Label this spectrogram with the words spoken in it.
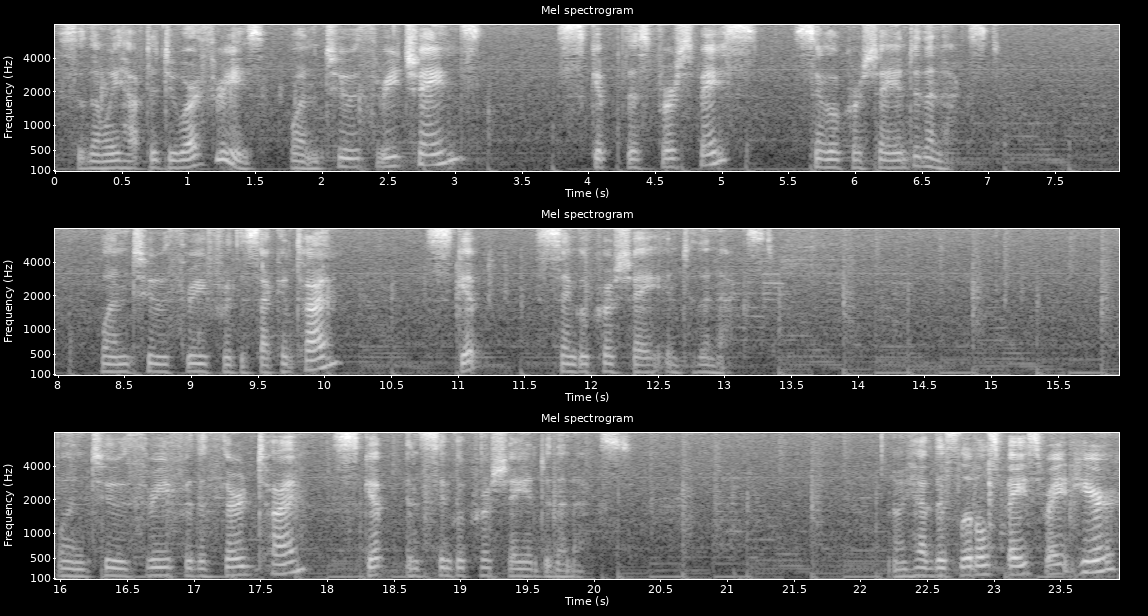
so then we have to do our threes. One, two, three chains, skip this first space, single crochet into the next. One, two, three for the second time, skip, single crochet into the next. One, two, three for the third time, skip and single crochet into the next. We have this little space right here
